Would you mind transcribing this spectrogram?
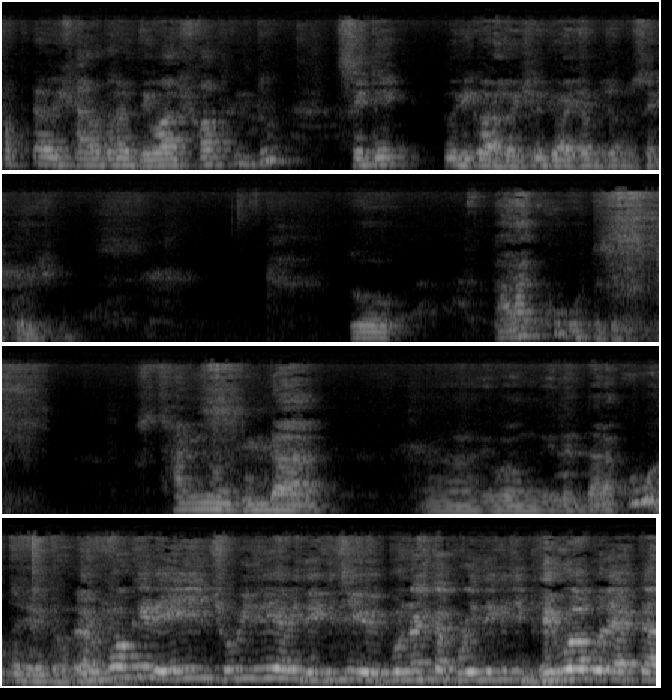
সবটা ওই শ্যাওলা ধরা দেওয়াল সব কিন্তু সেটে তৈরি করা হয়েছিল জয়চন্দ্র সেট করেছিল। তো তারা খুব অত্যাচারিত। স্থানীয় গুন্ডা এবং এদের দ্বারা খুব অত্যাচারিত হতো রূপকের এই ছবি দিয়ে আমি দেখেছি উপন্যাসটা পড়ে দেখেছি ভেরুয়া বলে একটা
